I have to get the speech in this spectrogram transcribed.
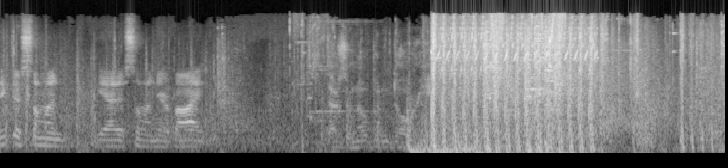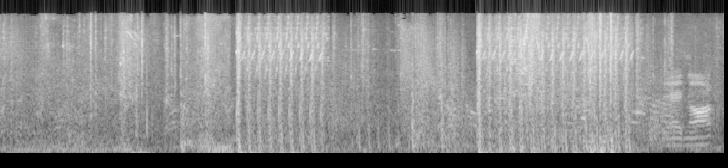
Think there's someone yeah, there's someone nearby. There's an open door here. Dead knock.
